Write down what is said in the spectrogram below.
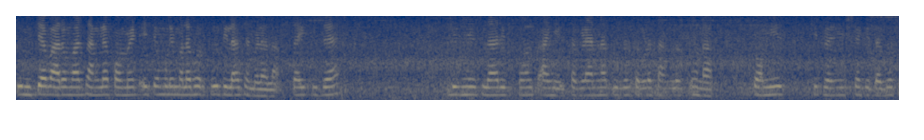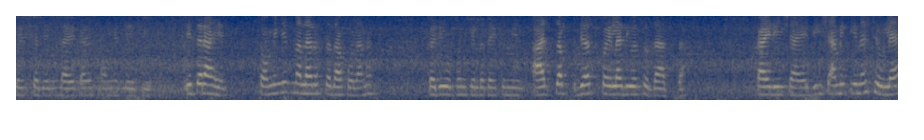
तुमच्या वारंवार चांगल्या कॉमेंट याच्यामुळे मला भरपूर दिलासा मिळाला. ताई तुझ्या बिझनेसला रिस्पॉन्स आहे. सगळ्यांना तुझं सगळं चांगलंच होणार. स्वामीची परीक्षा घेता जो परीक्षा दिलेला आहे कारण स्वामी ब्लेस यू ते तर आहेच. स्वामींनीच मला रस्ता दाखवला ना. कधी ओपन केलं तरी तुम्ही आजचा जस्ट पहिला दिवस होता आजचा. काय डिश आहे? डिश आम्ही तीनच ठेवल्या.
